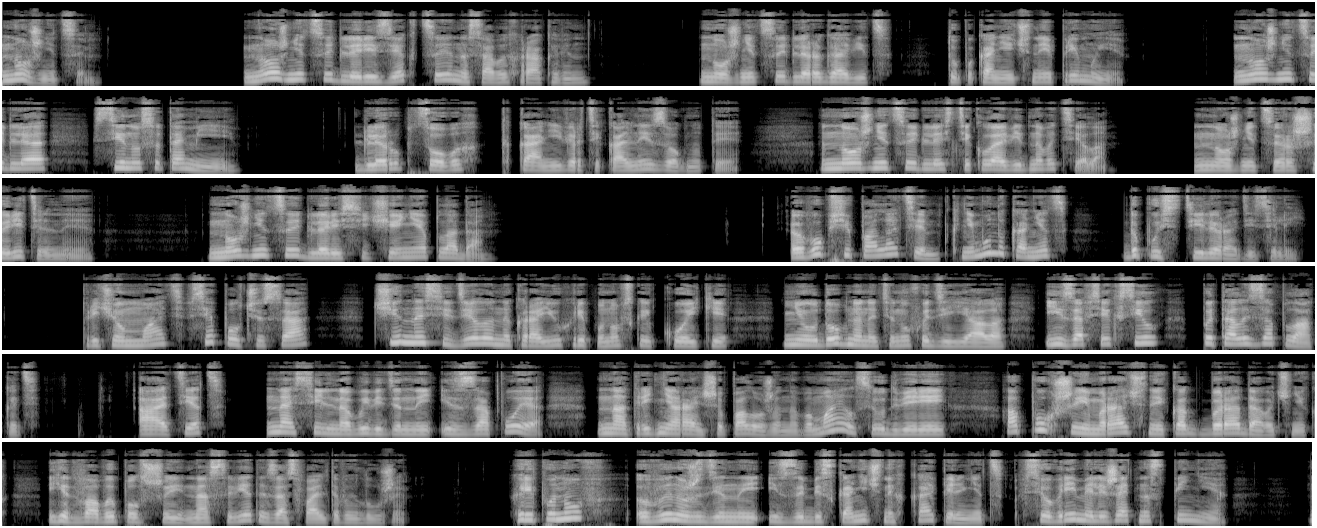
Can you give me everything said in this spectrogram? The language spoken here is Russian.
Ножницы. Ножницы для резекции носовых раковин. Ножницы для роговиц, тупоконечные прямые. Ножницы для синусотомии. Для рубцовых тканей вертикально изогнутые. Ножницы для стекловидного тела. Ножницы расширительные. Ножницы для рассечения плода. В общей палате к нему, наконец, допустили родителей. Причем мать все полчаса чинно сидела на краю хрипуновской койки, неудобно натянув одеяло, и изо всех сил пыталась заплакать. А отец, насильно выведенный из запоя, на три дня раньше положенного, маялся у дверей, опухший и мрачный, как бородавочник, едва выползший на свет из асфальтовой лужи. Хрипунов, вынужденный из-за бесконечных капельниц все время лежать на спине,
